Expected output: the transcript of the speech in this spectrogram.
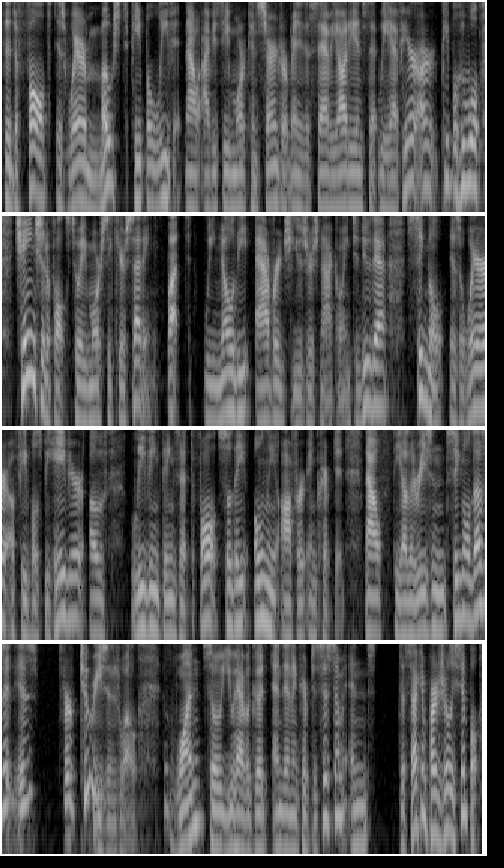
the default is where most people leave it. Now, obviously more concerned or many of the savvy audience that we have here are people who will change the defaults to a more secure setting. But we know the average user is not going to do that. Signal is aware of people's behavior of leaving things at default, so they only offer encrypted. Now, the other reason Signal does it is for two reasons. Well, one, so you have a good end-to-end encrypted system. And the second part is really simple.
